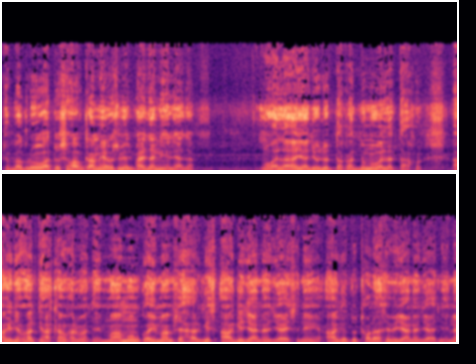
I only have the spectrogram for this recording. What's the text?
تو مکرو ہوا تو ثواب کم ہے، اس میں فائدہ نہیں ہے، لہٰذا۔ ولا یا جو تقدم ولا تاخر آگے جماعت کے احکام فرماتے ہیں، معموم کو امام سے ہرگز آگے جانا جائز نہیں ہے۔ آگے تو تھوڑا سا بھی جانا جائز نہیں نہ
